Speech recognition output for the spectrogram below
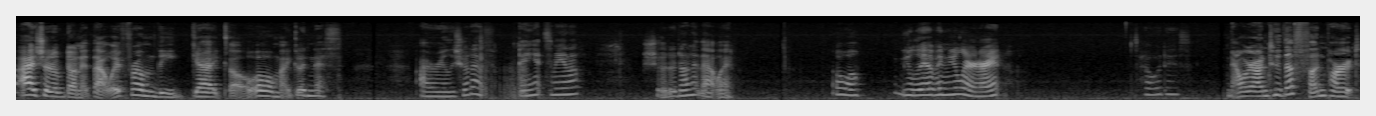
I should have done it that way from the get-go. Oh my goodness. I really should have. Dang it, Savannah. Should have done it that way. Oh well. You live and you learn, right? That's how it is. Now we're on to the fun part,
